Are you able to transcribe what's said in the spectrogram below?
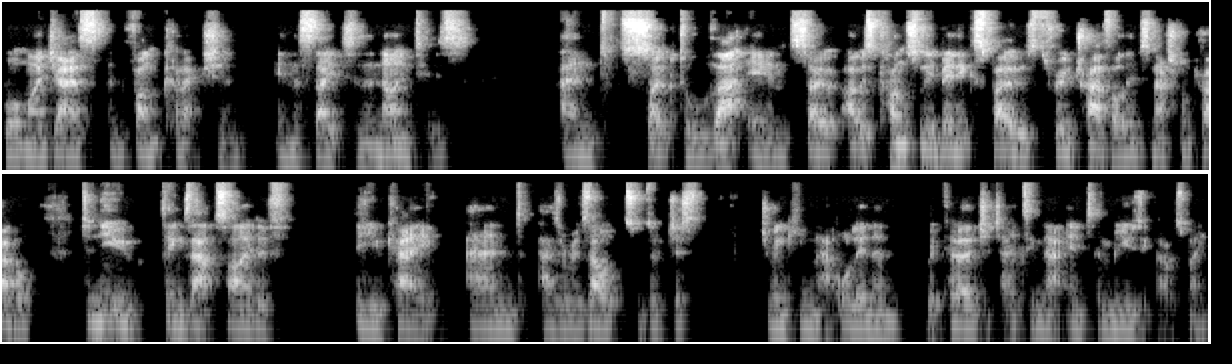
bought my jazz and funk collection in the States in the 90s and soaked all that in. So I was constantly being exposed through travel, international travel, to new things outside of the UK. And as a result, sort of just drinking that all in and regurgitating that into the music I was making.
